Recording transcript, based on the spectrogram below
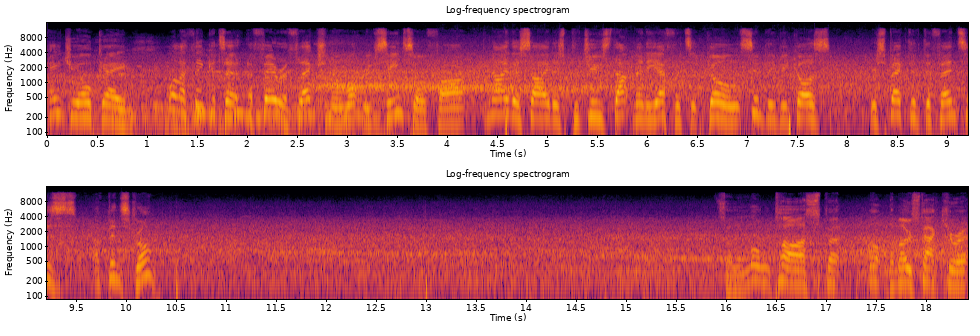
cagey old game. Well, I think it's a, a fair reflection on what we've seen so far. Neither side has produced that many efforts at goal simply because respective defences have been strong. It's a long pass, but not the most accurate.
